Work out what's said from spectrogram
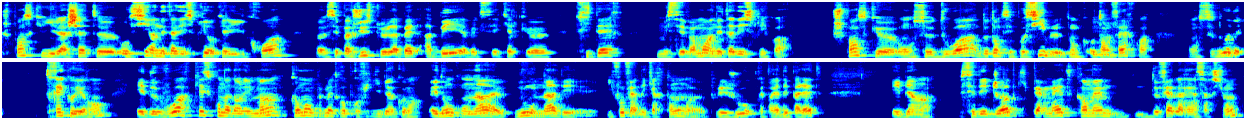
je pense qu'il achète aussi un état d'esprit auquel il croit. c'est pas juste le label AB avec ses quelques critères, mais c'est vraiment un état d'esprit quoi. Je pense qu'on se doit, d'autant que c'est possible, donc autant le mmh. faire quoi. On se doit d'être très cohérent et de voir qu'est-ce qu'on a dans les mains, comment on peut mettre au profit du bien commun. Et donc on a, nous on a des, il faut faire des cartons euh, tous les jours, préparer des palettes. Eh bien, c'est des jobs qui permettent quand même de faire de la réinsertion.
